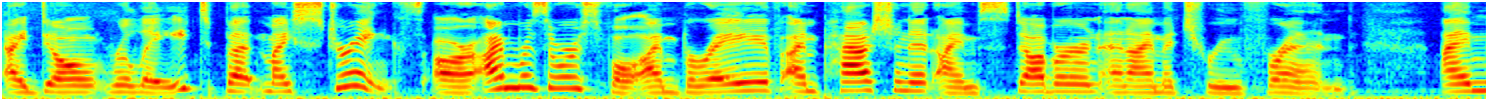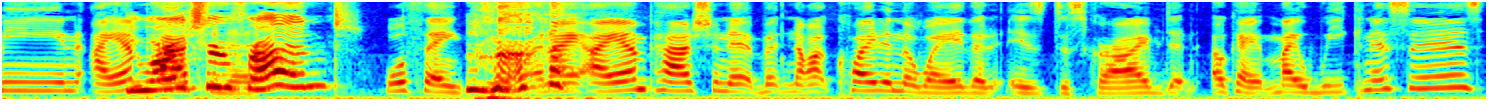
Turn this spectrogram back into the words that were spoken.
I don't relate, but my strengths are I'm resourceful, I'm brave, I'm passionate, I'm stubborn, and I'm a true friend. I mean, I am you are a true friend. Well, thank you. and I, I am passionate, but not quite in the way that is described. Okay, my weaknesses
